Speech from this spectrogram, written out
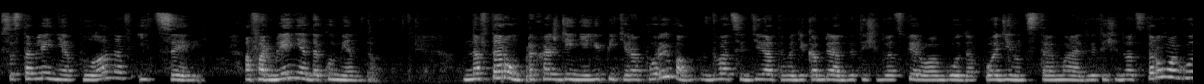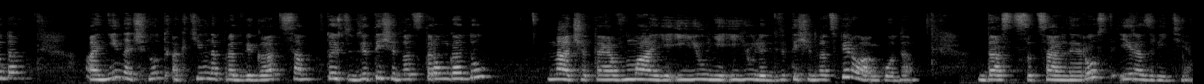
составление планов и целей, оформление документов. На втором прохождении Юпитера по рыбам с 29 декабря 2021 года по 11 мая 2022 года они начнут активно продвигаться. То есть в 2022 году, начатое в мае, июне, июле 2021 года, даст социальный рост и развитие.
